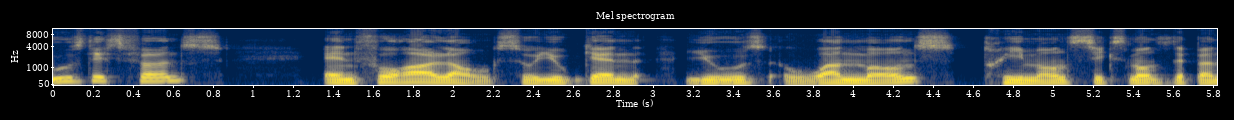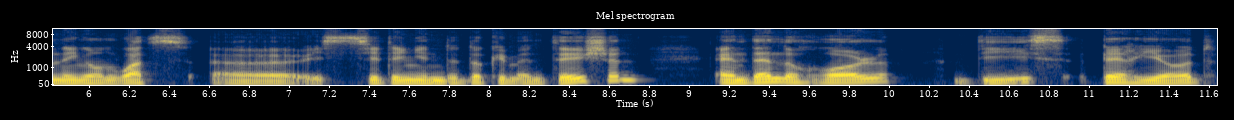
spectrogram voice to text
use these funds and for how long. So you can use one month, three months, six months, depending on what's uh, is sitting in the documentation, and then roll this period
